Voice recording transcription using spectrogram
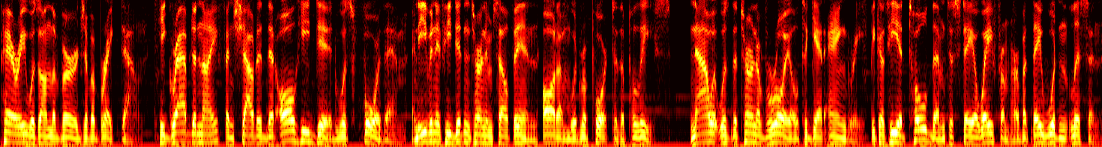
Perry was on the verge of a breakdown. He grabbed a knife and shouted that all he did was for them, and even if he didn't turn himself in, Autumn would report to the police. Now it was the turn of Royal to get angry, because he had told them to stay away from her, but they wouldn't listen.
